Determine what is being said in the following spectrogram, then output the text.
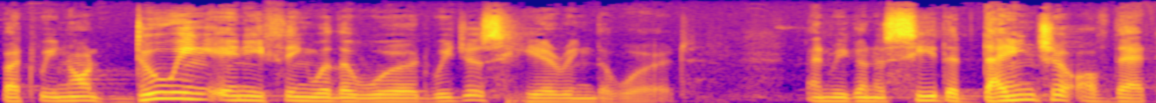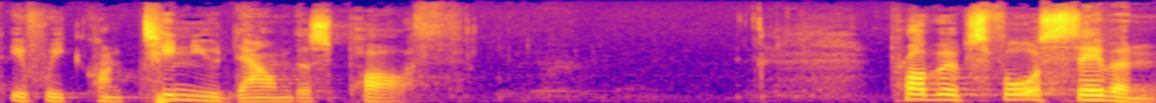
But we're not doing anything with the word, we're just hearing the word. And we're going to see the danger of that if we continue down this path. Proverbs 4 7.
